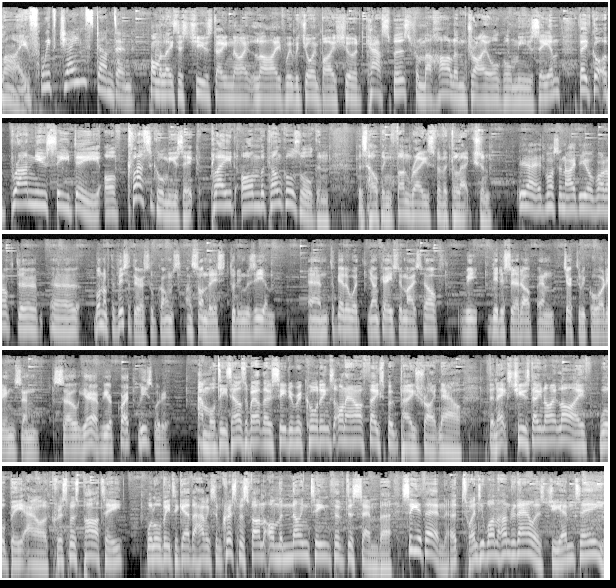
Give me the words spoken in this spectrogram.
Live. with James Dundon. On the latest Tuesday Night Live, we were joined by Sjoerd Caspers from the Harlem Dry Draaiorgel Museum. They've got a brand new CD of classical music played on the Kunkels organ that's helping fundraise for the collection. Yeah, it was an idea of one of the uh, one of the visitors who comes on Sundays to the museum, and together with Jan Kees and myself, we did a setup and checked the recordings, and so yeah, we are quite pleased with it. And more details about those CD recordings on our Facebook page right now. The next Tuesday Night Live will be our Christmas party. We'll all be together having some Christmas fun on the 19th of December. See you then at 2100 hours GMT.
